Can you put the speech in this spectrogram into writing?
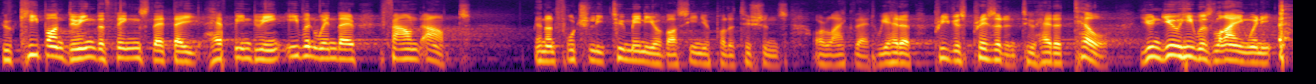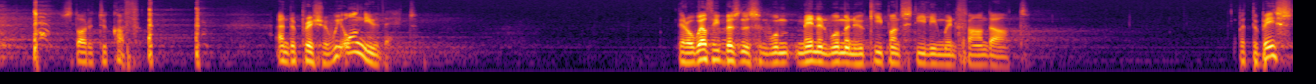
who keep on doing the things that they have been doing even when they're found out. And unfortunately, too many of our senior politicians are like that. We had a previous president who had a tell. You knew he was lying when he started to cough under pressure. We all knew that. There are wealthy business and men and women who keep on stealing when found out. But the best,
